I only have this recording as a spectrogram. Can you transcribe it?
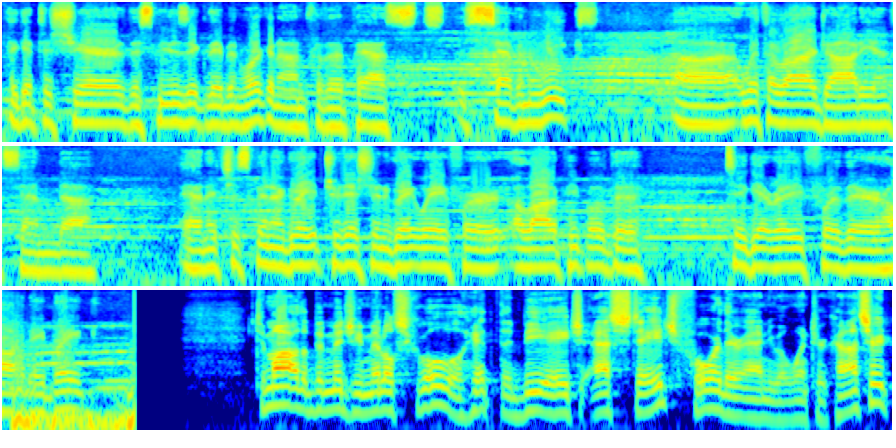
they get to share this music they've been working on for the past seven weeks uh, with a large audience and uh, and it's just been a great tradition, a great way for a lot of people to to get ready for their holiday break. Tomorrow, the Bemidji Middle School will hit the BHS stage for their annual winter concert.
